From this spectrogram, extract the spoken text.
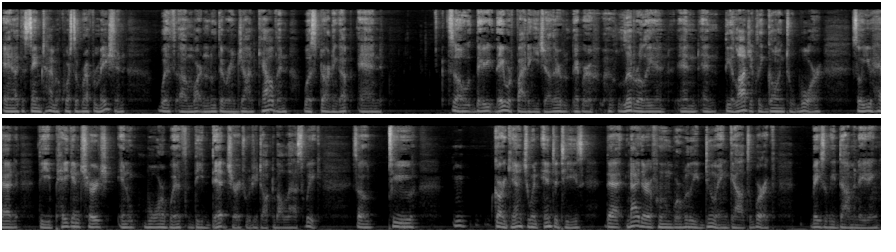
and at the same time, of course, the Reformation with uh, Martin Luther and John Calvin was starting up, and so they they were fighting each other. They were literally and and and theologically going to war. So you had the pagan church in war with the dead church, which we talked about last week. So two gargantuan entities that neither of whom were really doing God's work, basically dominating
